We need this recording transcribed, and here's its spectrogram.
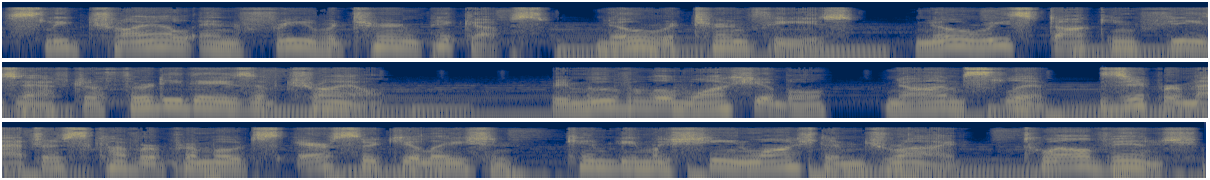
sleep trial and free return pickups, no return fees, no restocking fees after 30 days of trial. Removable washable, non-slip, zipper mattress cover promotes air circulation, can be machine washed and dried, 12-inch,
